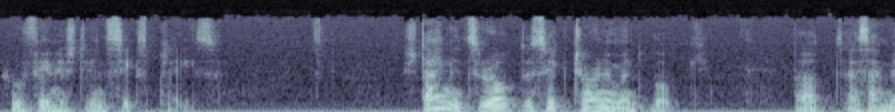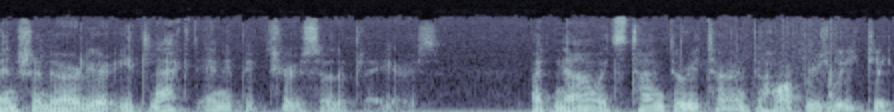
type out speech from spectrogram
who finished in sixth place. Steinitz wrote the SICK tournament book, but as I mentioned earlier, it lacked any pictures of the players. But now it's time to return to Harper's Weekly,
